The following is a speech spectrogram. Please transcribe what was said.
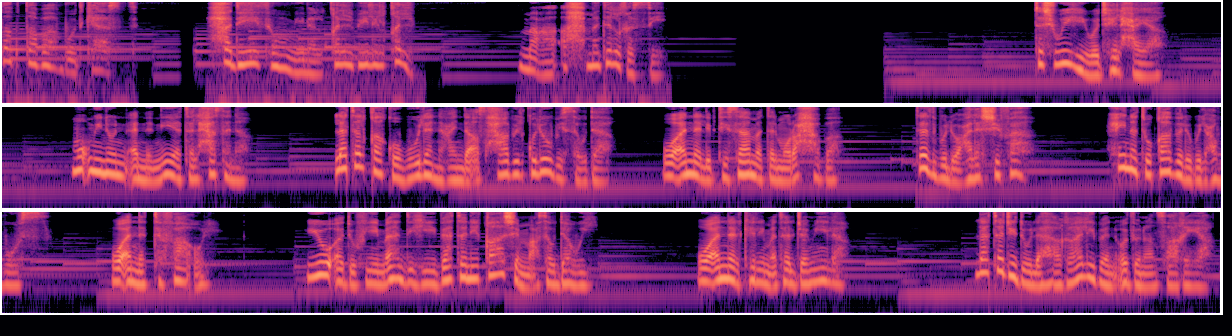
طبطبة بودكاست. حديث من القلب للقلب مع أحمد الغزي. تشويه وجه الحياة. مؤمن أن النية الحسنة لا تلقى قبولا عند أصحاب القلوب السوداء وأن الابتسامة المرحبة تذبل على الشفاه حين تقابل بالعبوس وأن التفاؤل يؤد في مهده ذات نقاش مع سوداوي. وأن الكلمة الجميلة لا تجد لها غالبا اذنا صاغية.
